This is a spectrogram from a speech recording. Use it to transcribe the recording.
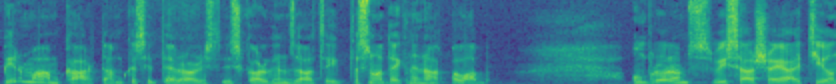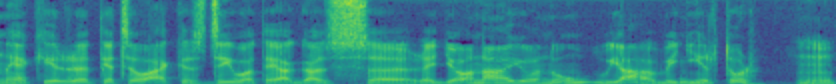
pirmām kārtām, kas ir teroristiska organizācija, tas noteikti nenāk pa labu. Un, protams, visā šajā ķilnieki ir tie cilvēki, kas dzīvo tajā gazas reģionā, jo nu, jā, viņi ir tur. Mm.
